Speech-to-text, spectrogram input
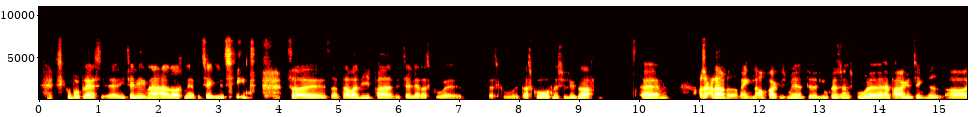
skulle på plads. Italienere har der også med at betale lidt sent. Så, øh, så der var lige et par detaljer, der skulle, øh, der skulle, der skulle ordnes i løbet af aftenen. Uh, og så har der jo været rent lavpraktisk med, at uh, Lukas han skulle uh, have pakket ting ned, og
